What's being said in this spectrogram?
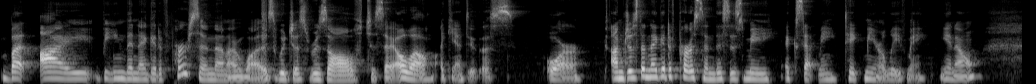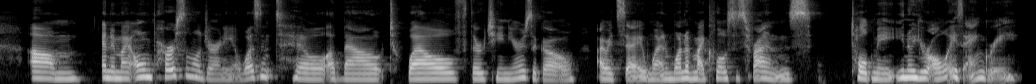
but I, being the negative person that I was, would just resolve to say, oh, well, I can't do this. Or I'm just a negative person. This is me. Accept me. Take me or leave me, you know? Um, and in my own personal journey, it wasn't till about 12, 13 years ago, I would say, when one of my closest friends told me, You know, you're always angry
